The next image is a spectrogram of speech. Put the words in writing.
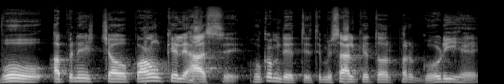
وہ اپنے چوپاؤں کے لحاظ سے حکم دیتے تھے۔ مثال کے طور پر گھوڑی ہے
